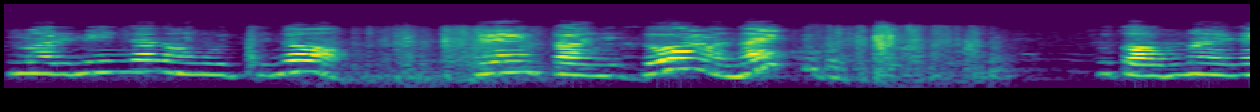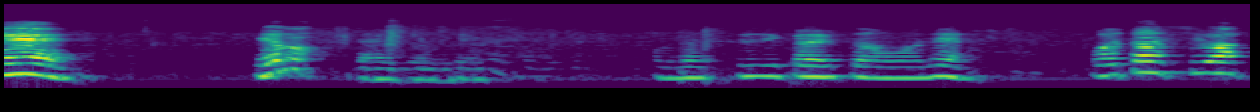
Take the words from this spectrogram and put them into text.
つまりみんなのお家の玄関にドアがないってこと。ちょっと危ないね。でも大丈夫です。この羊飼いさんはね私は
